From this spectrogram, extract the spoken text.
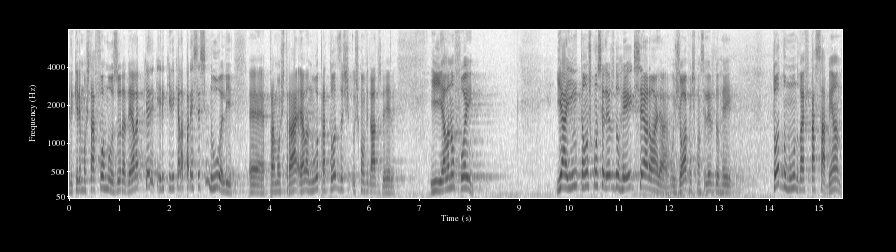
ele queria mostrar a formosura dela porque ele, ele queria que ela aparecesse nua ali, é, para mostrar ela nua para todos os, os convidados dele. E ela não foi. E aí então os conselheiros do rei disseram: Olha, os jovens conselheiros do rei, todo mundo vai ficar sabendo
